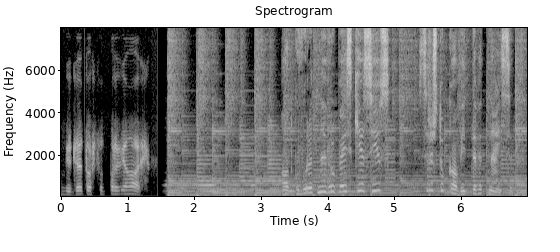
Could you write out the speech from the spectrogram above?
бюджет още от 1 януари. Отговорът на Европейския съюз срещу COVID-19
